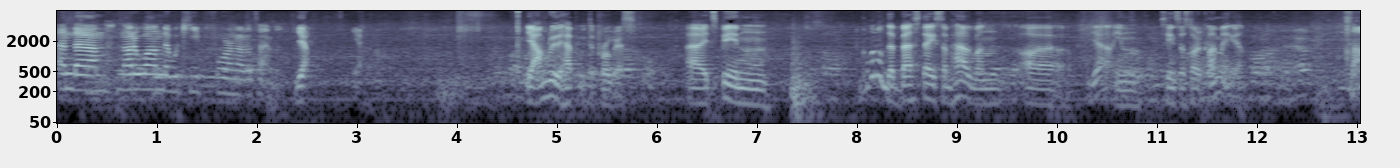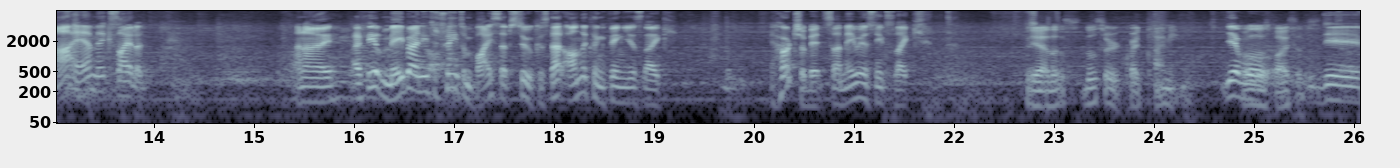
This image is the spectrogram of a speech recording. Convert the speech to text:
and then another one that we keep for another time. Yeah. Yeah. Yeah, I'm really happy with the progress. Uh, it's been one of the best days I've had when, uh, yeah, in since I started climbing again. So I am excited. And I, I feel maybe I need to train some biceps too, because that undercling thing is like, hurts a bit, so maybe I just need to like, Yeah, those those are quite tiny. yeah, well, those biceps. The,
